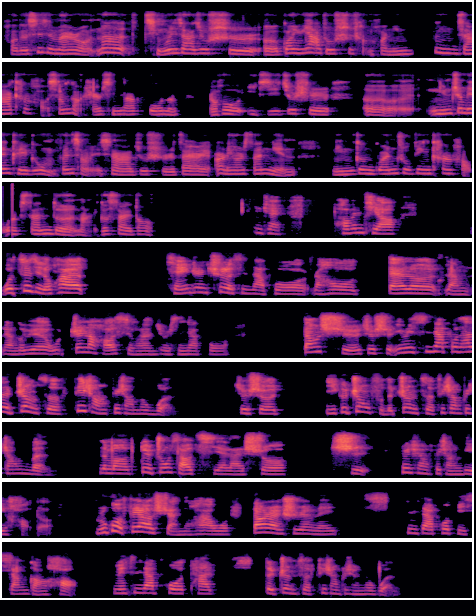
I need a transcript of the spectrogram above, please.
好的，谢谢 Maro。那请问一下，就是呃，关于亚洲市场的话，您更加看好香港还是新加坡呢？然后以及就是呃，您这边可以给我们分享一下，就是在二零二三年，您更关注并看好 Web 三的哪一个赛道？OK，好问题啊。我自己的话，前一阵去了新加坡，然后待了两两个月，我真的好喜欢就是新加坡。当时就是因为新加坡它的政策非常非常的稳，就是说一个政府的政策非常非常稳，那么对中小企业来说是非常非常利好的。如果非要选的话，我当然是认为新加坡比香港好，因为新加坡它的政策非常非常的稳，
